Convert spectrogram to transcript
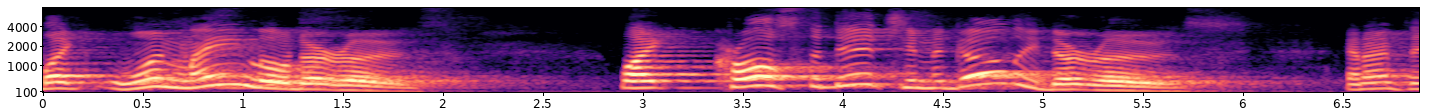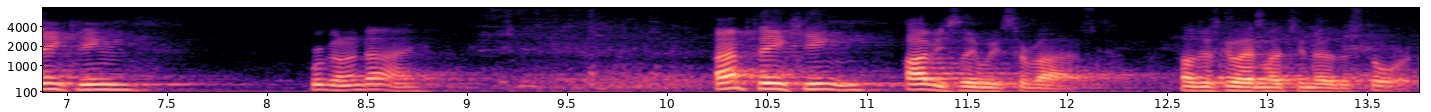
like one lane little dirt roads, like cross the ditch in the gully dirt roads. And I'm thinking, we're going to die. I'm thinking, obviously, we survived. I'll just go ahead and let you know the story.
